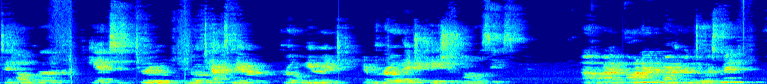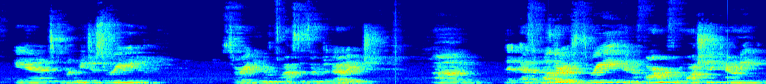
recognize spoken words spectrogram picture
to help her get through pro taxpayer, pro parent, and pro education policies. Uh, I'm honored by her endorsement, and let me just read. Sorry, I need my glasses, I'm to that age. Um, that as a mother of three and a farmer from Washington County,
